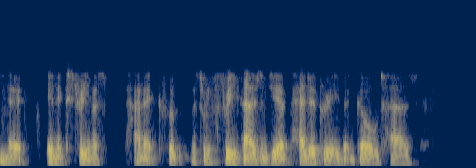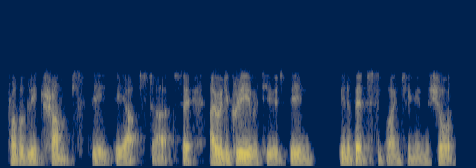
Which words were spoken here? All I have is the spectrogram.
you know, in extremis panic, the, the sort of 3,000 year pedigree that gold has probably trumps the, the upstart. So I would agree with you. It's been been a bit disappointing in the short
